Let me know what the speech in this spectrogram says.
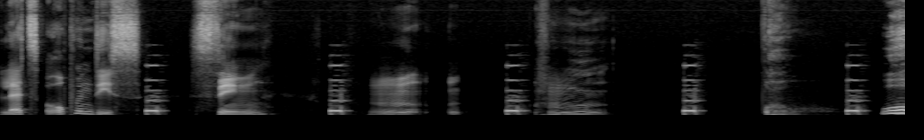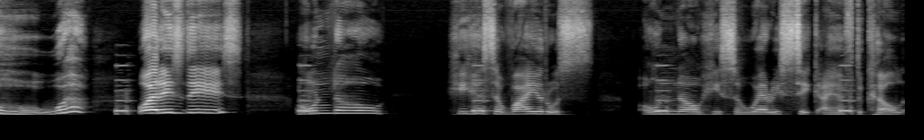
Let's open this thing. Hmm. Oh. Whoa, what? What is this? Oh no, he has a virus. Oh no, he's very sick. I have to call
